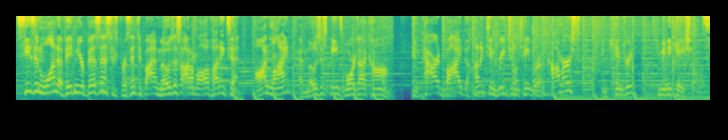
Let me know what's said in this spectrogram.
Season one of In Your Business is presented by Moses Auto Mall of Huntington, online at mosesmeansmore.com, and powered by the Huntington Regional Chamber of Commerce and Kindred Communications.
